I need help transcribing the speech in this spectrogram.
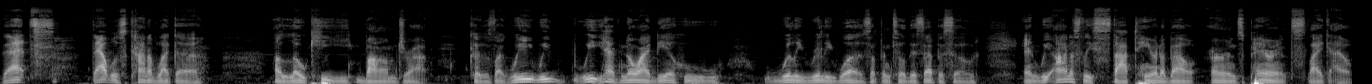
that's, that was kind of like a, a low key bomb drop. Cause it's like we, we, we have no idea who Willie really was up until this episode. And we honestly stopped hearing about Earn's parents, like I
